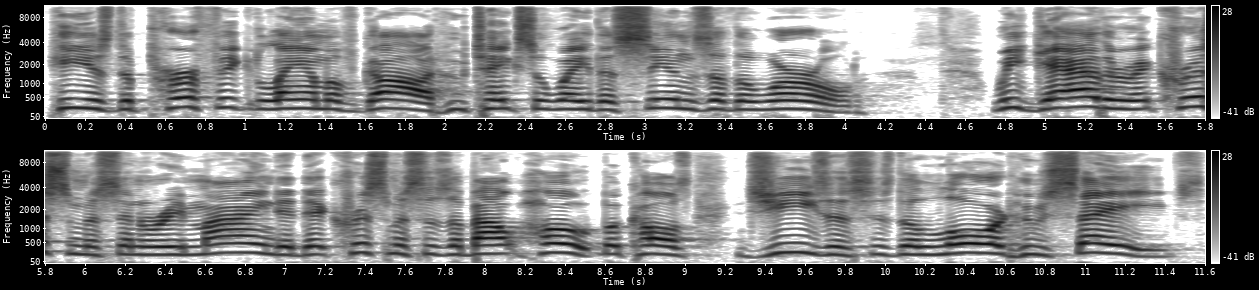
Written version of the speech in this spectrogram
he is the perfect Lamb of God who takes away the sins of the world. We gather at Christmas and are reminded that Christmas is about hope because Jesus is the Lord who saves.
